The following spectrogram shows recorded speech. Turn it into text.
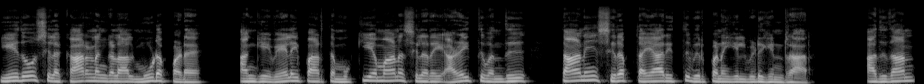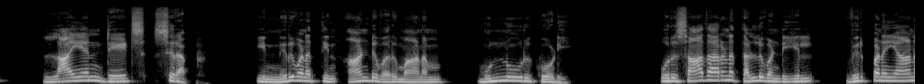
ஏதோ சில காரணங்களால் மூடப்பட அங்கே வேலை பார்த்த முக்கியமான சிலரை அழைத்து வந்து தானே சிரப் தயாரித்து விற்பனையில் விடுகின்றார். அதுதான் லயன் டேட்ஸ் சிரப் இந்நிறுவனத்தின் ஆண்டு வருமானம் முன்னூறு கோடி. ஒரு சாதாரண தள்ளுவண்டியில் விற்பனையான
